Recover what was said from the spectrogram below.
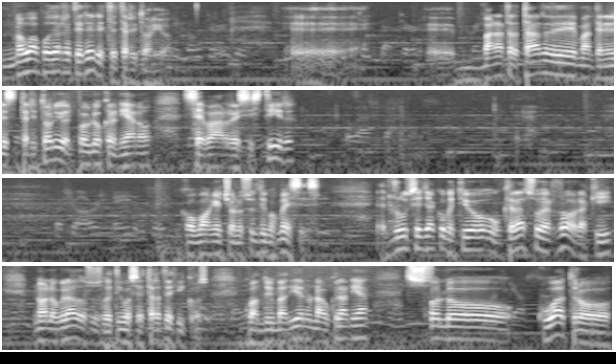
no va a poder retener este territorio. Eh, van a tratar de mantener ese territorio, el pueblo ucraniano se va a resistir. Como han hecho en los últimos meses. Rusia ya cometió un craso error aquí, no ha logrado sus objetivos estratégicos. Cuando invadieron a Ucrania, solo cuatro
